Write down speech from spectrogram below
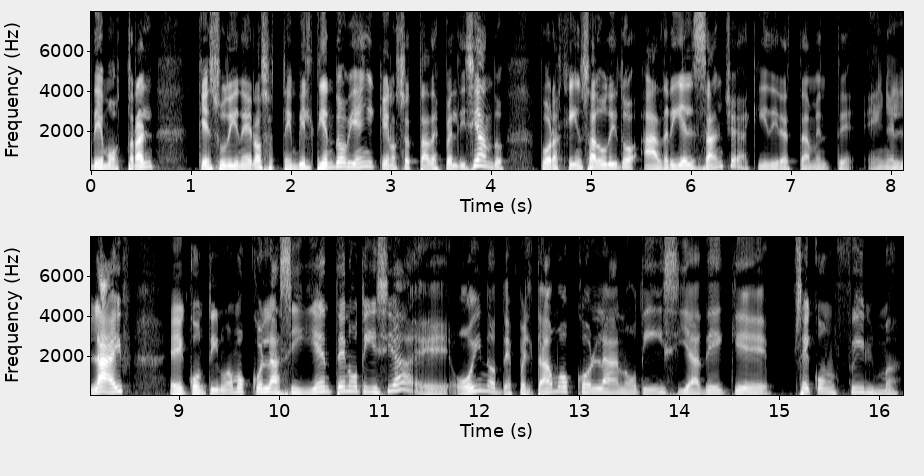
demostrar que su dinero se está invirtiendo bien y que no se está desperdiciando. Por aquí un saludito a Adriel Sánchez, aquí directamente en el live. Eh, continuamos con la siguiente noticia. Eh, hoy nos despertamos con la noticia de que se confirma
